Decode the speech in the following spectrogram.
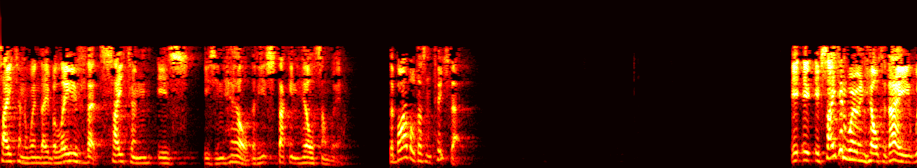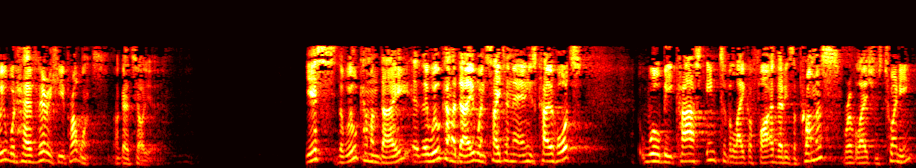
Satan when they believe that Satan is, is in hell, that he's stuck in hell somewhere. The Bible doesn't teach that. If Satan were in hell today, we would have very few problems, I've got to tell you. Yes, there will come a day, there will come a day when Satan and his cohorts will be cast into the lake of fire. That is the promise, Revelations 20.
